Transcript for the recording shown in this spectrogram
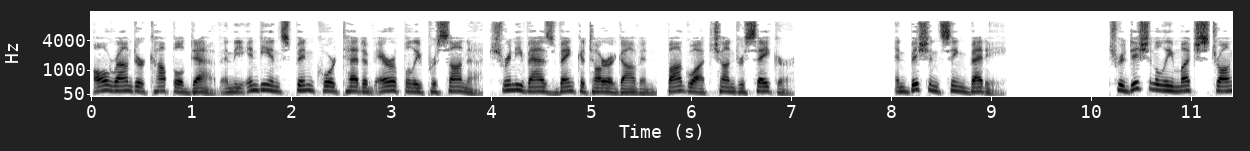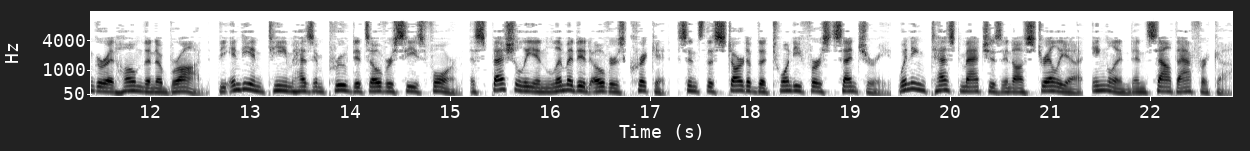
all-rounder Kapil Dev and the Indian spin quartet of Erapalli Prasanna, Srinivas Venkataraghavan, Bhagwat Chandrasekhar and Bishan Singh Bedi. Traditionally much stronger at home than abroad, the Indian team has improved its overseas form, especially in limited overs cricket, since the start of the 21st century, winning test matches in Australia, England and South Africa.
